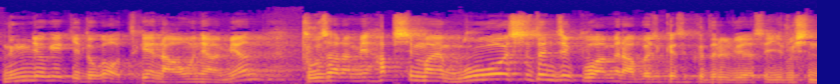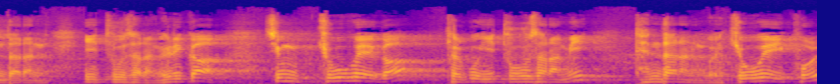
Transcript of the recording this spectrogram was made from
능력의 기도가 어떻게 나오냐면 두 사람이 합심하여 무엇이든지 구하면 아버지께서 그들을 위해서 이루신다라는 이 두 사람. 그러니까 지금 교회가 결국 이 두 사람이 된다라는 거예요. 교회 equal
